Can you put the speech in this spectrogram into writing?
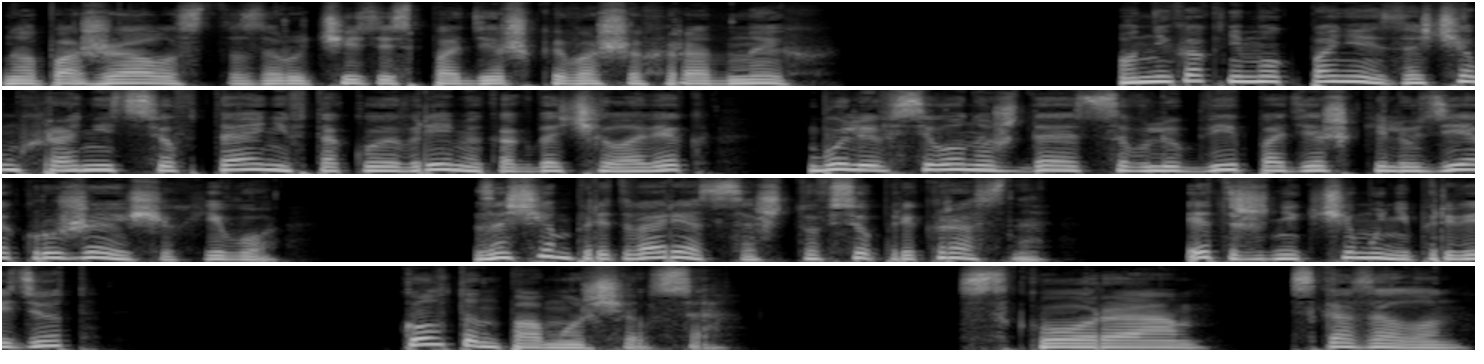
«Но, пожалуйста, заручитесь поддержкой ваших родных». Он никак не мог понять, зачем хранить все в тайне в такое время, когда человек более всего нуждается в любви и поддержке людей, окружающих его. Зачем притворяться, что все прекрасно? Это же ни к чему не приведет. Колтон поморщился. «Скоро», — сказал он.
